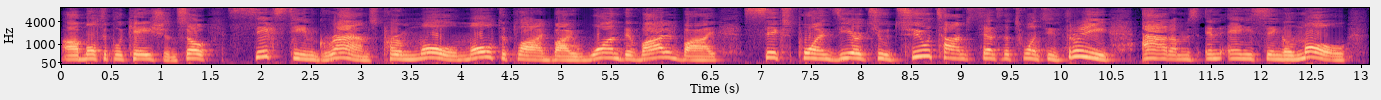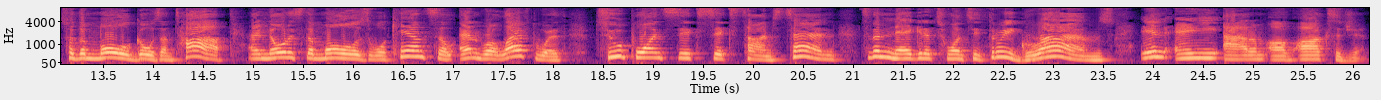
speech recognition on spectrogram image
uh, multiplication. So 16 grams per mole multiplied by 1 divided by 6.022 times 10 to the 23 atoms in any single mole. So the mole goes on top and notice the moles will cancel and we're left with 2.66 times 10 to the negative 23 grams in any atom of oxygen.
